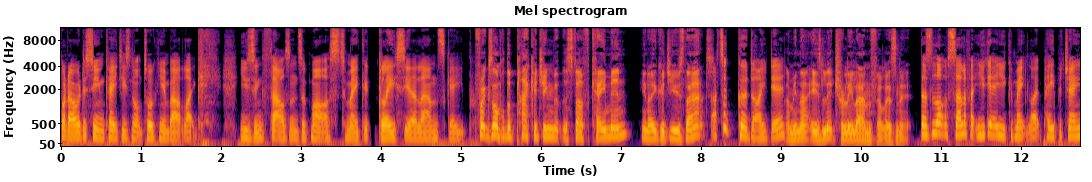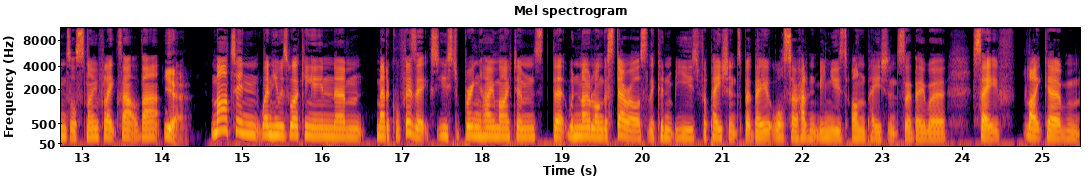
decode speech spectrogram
But I would assume Katie's not talking about like using thousands of masks to make a glacier landscape. For example, the packaging that the stuff came in, you know, you could use that. That's a good idea. I mean, that is literally landfill, isn't it? There's a lot of cellophane. You get you can make like paper chains or snowflakes out of that. Yeah. Martin, when he was working in um, medical physics, used to bring home items that were no longer sterile, so they couldn't be used for patients, but they also hadn't been used on patients, so they were safe. Like um,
